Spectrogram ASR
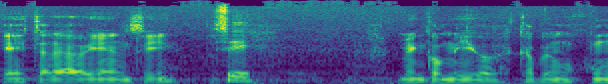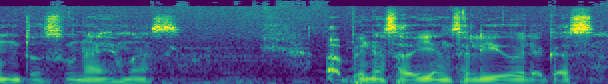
Estará bien, ¿sí? Sí. Ven conmigo, escapemos juntos una vez más. Apenas habían salido de la casa,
